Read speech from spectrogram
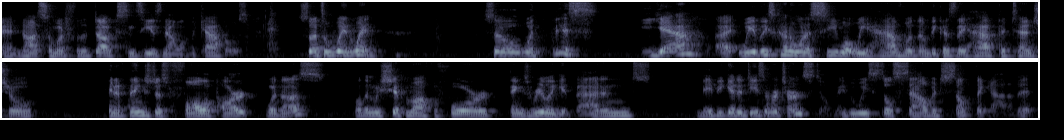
and not so much for the Ducks since he is now on the Capitals. So that's a win-win. So with this, yeah, I, we at least kind of want to see what we have with them because they have potential. And if things just fall apart with us, well, then we ship them off before things really get bad and maybe get a decent return still. Maybe we still salvage something out of it.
